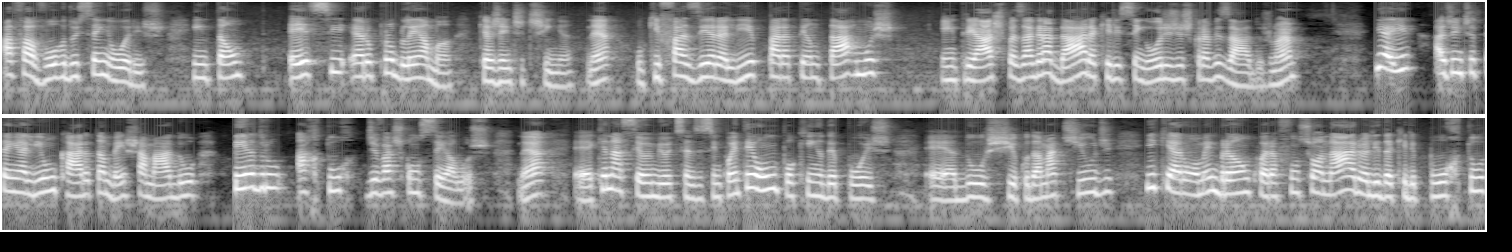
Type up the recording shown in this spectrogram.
a favor dos senhores. Então, esse era o problema que a gente tinha, né? O que fazer ali para tentarmos, entre aspas, agradar aqueles senhores escravizados, não é? E aí a gente tem ali um cara também chamado Pedro Arthur de Vasconcelos, né? É, que nasceu em 1851, um pouquinho depois é, do Chico da Matilde, e que era um homem branco, era funcionário ali daquele porto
